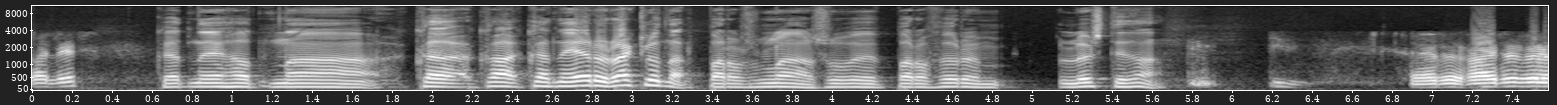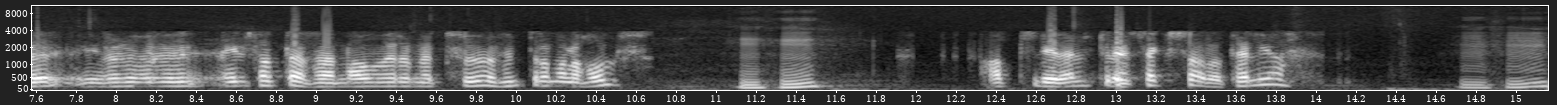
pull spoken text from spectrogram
Sælir. Hvernig, hérna, hva, hva, hvernig eru reglunar? Bara svona, svo við bara förum löst í það. Eru, það eru, í raun og veru einstaklega, það má vera með 200 manna hólf, Mm allir eldri en 6 ára að telja, -hmm.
